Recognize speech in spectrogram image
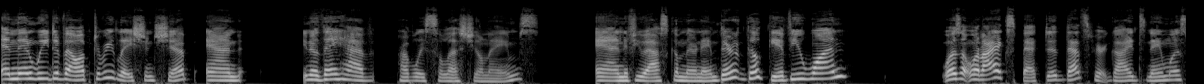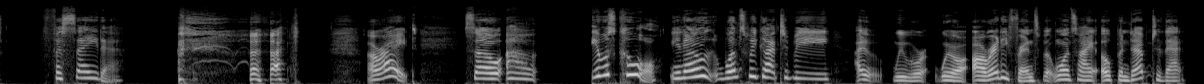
And then we developed a relationship and, you know, they have probably celestial names. And if you ask them their name, they'll give you one. Wasn't what I expected. That spirit guide's name was Faceta. All right. So, uh, it was cool. You know, once we got to be, I, we were, we were already friends, but once I opened up to that,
